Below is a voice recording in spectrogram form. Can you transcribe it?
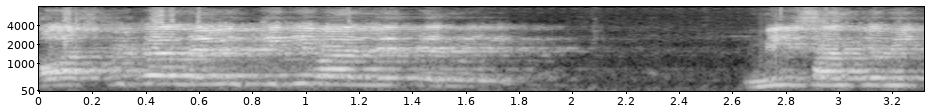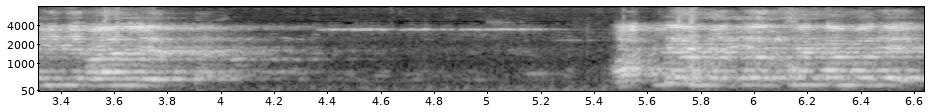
हॉस्पिटल नवीन किती बांधले त्यांनी? मी सांगतो मी किती बांधलेत तर. आपल्या मतदारसंघामध्ये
